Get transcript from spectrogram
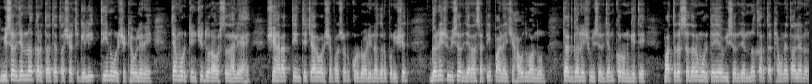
विसर्जन न करता त्या तशाच गेली तीन वर्षे ठेवल्याने त्या मूर्तींची दुरावस्था झाली आहे. शहरात तीन ते चार वर्षापासून कुर्डवाडी नगर परिषद गणेश विसर्जनासाठी पाण्याची हौद बांधून त्यात गणेश विसर्जन करून घेते. मात्र सदर मूर्त्या या विसर्जन न करता ठेवण्यात आल्यानं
